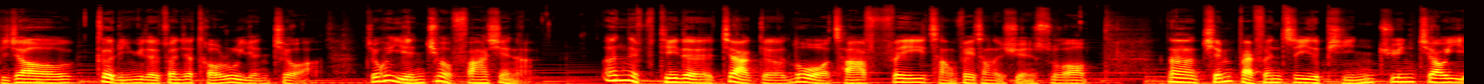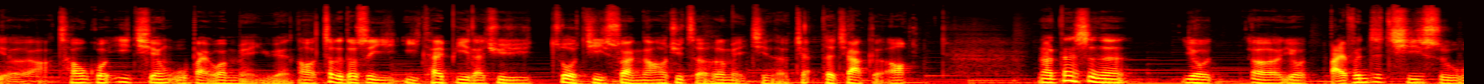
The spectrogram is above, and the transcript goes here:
比较各领域的专家投入研究啊，就会研究发现啊。NFT 的价格落差非常非常的悬殊哦，那前百分之一的平均交易额啊，超过一千五百万美元哦，这个都是以以太币来去做计算，然后去折合美金的价的价格哦。那但是呢，有呃有百分之七十五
